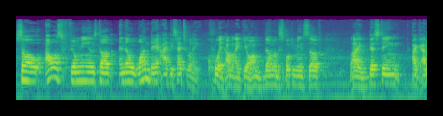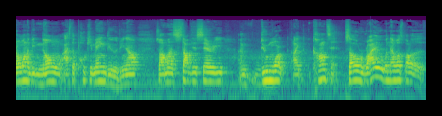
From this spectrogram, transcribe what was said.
So I was filming and stuff, and then one day I decided to like quit. I'm like, yo, I'm done with this Pokimane stuff. Like this thing, like I don't want to be known as the Pokimane dude, you know. So I'm gonna stop this series and do more like content. So right when I was about to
